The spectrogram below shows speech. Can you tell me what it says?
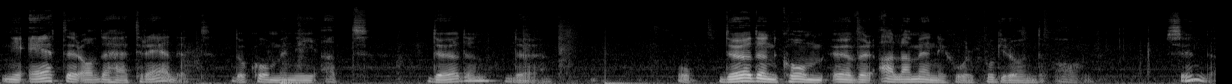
ni äter av det här trädet, då kommer ni att döden dö. Och döden kom över alla människor på grund av synden.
